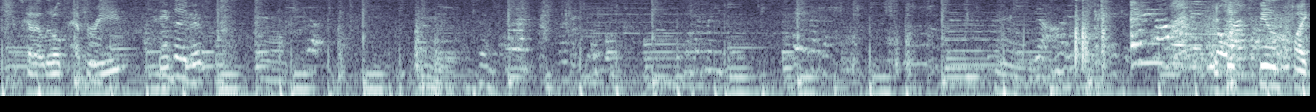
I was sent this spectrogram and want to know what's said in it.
It's got a little peppery taste to it. It just feels like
